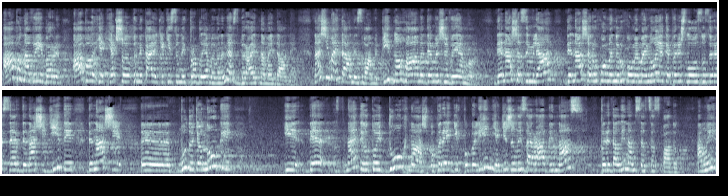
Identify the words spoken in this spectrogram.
Або на вибори, або як, якщо виникають якісь у них проблеми, вони не збирають на майдани. Наші майдани з вами під ногами, де ми живемо. Де наша земля, де наше рухоме нерухоме майно, яке перейшло з УСРСР, де наші діти, де наші е, будуть онуки, і де, знаєте, отой дух наш попередніх поколінь, які жили заради нас, передали нам все це спадок. А ми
